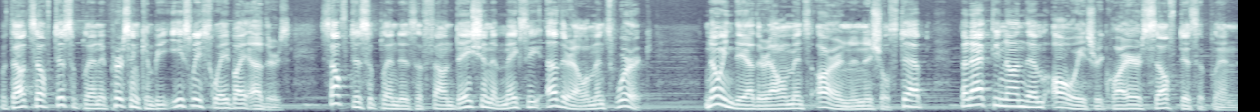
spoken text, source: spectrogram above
Without self discipline, a person can be easily swayed by others. Self discipline is the foundation that makes the other elements work. Knowing the other elements are an initial step, but acting on them always requires self discipline.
